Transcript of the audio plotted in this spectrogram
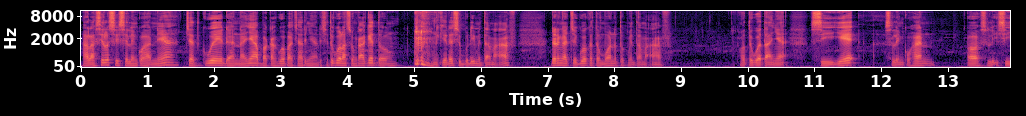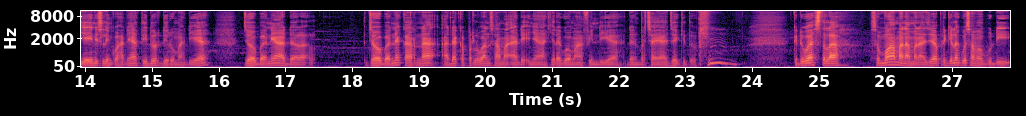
Alhasil si selingkuhannya chat gue dan nanya apakah gue pacarnya. Di situ gue langsung kaget dong. Akhirnya si Budi minta maaf dan ngajak gue ketemuan untuk minta maaf. Waktu gue tanya si Y selingkuhan oh si Y ini selingkuhannya tidur di rumah dia jawabannya adalah jawabannya karena ada keperluan sama adiknya akhirnya gue maafin dia dan percaya aja gitu kedua setelah semua aman-aman aja pergilah gue sama Budi.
